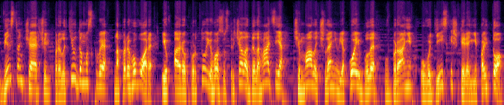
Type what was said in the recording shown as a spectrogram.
Вінстон Черчилль прилетів до Москви на переговори, і в аеропорту його зустрічала делегація, чимало членів якої були вбрані у водійські шкіряні пальто.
